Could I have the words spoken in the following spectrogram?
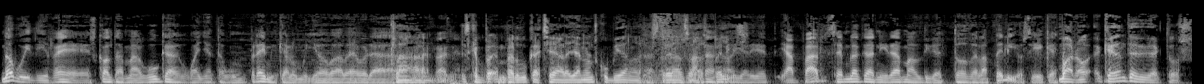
no vull dir res, escolta'm, algú que ha guanyat algun premi, que a lo millor va veure... Clar, és que hem perdut caché, ara ja no ens conviden a les estrenes de les Nosaltres, no, pel·lis. ja I a part, sembla que anirà amb el director de la pel·li, o sigui que... Bueno, queden entre directors.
